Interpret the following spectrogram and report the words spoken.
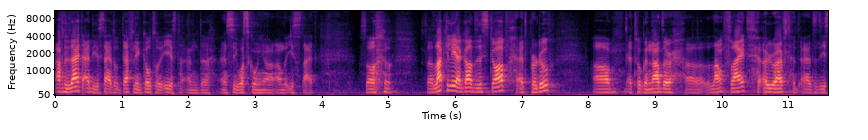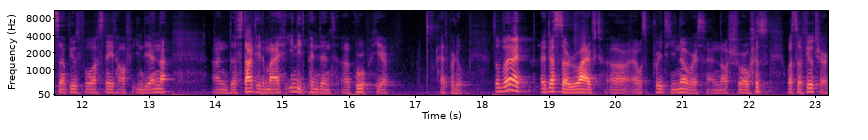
after that, I decided to definitely go to the east and, uh, and see what's going on on the east side. So, so luckily, I got this job at Purdue. Um, I took another uh, long flight, arrived at this uh, beautiful state of Indiana, and uh, started my independent uh, group here at Purdue. So when I, I just arrived, uh, I was pretty nervous and not sure what's, what's the future.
